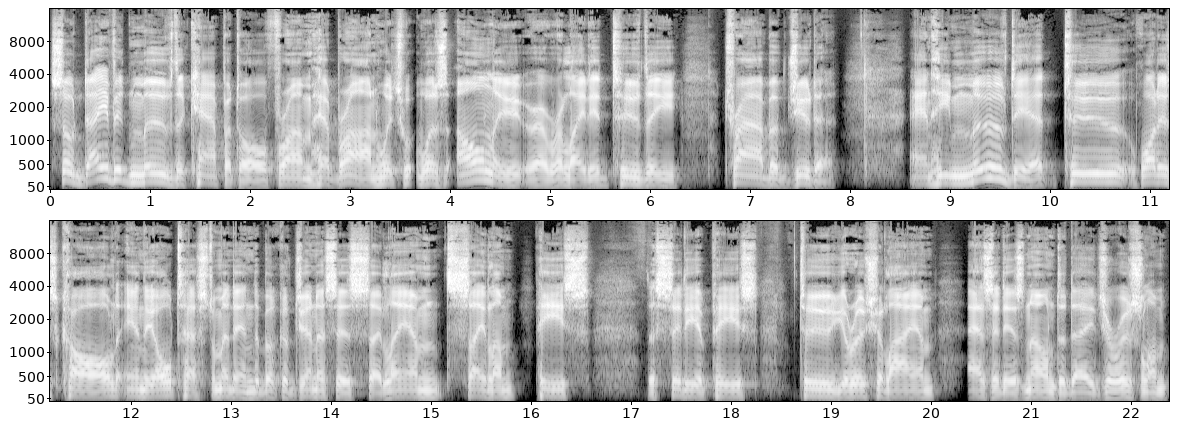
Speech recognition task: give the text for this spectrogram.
So David moved the capital from Hebron, which was only uh, related to the tribe of Judah and he moved it to what is called in the Old Testament in the book of Genesis, Salem, Salem, peace, the city of peace, to Jerusalem, as it is known today, Jerusalem,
